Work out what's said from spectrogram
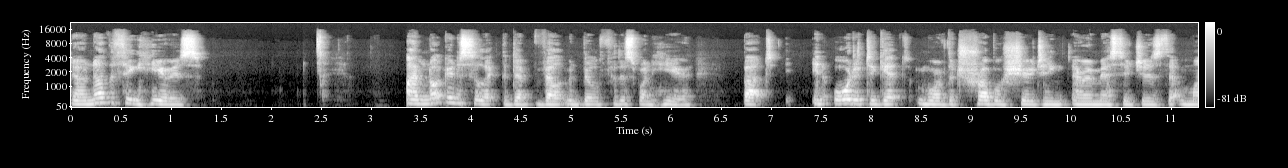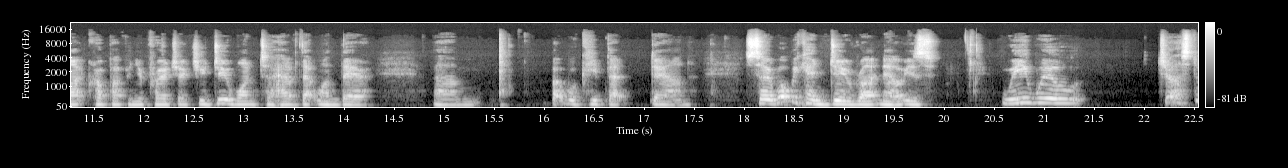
Now another thing here is I'm not going to select the development build for this one here, but in order to get more of the troubleshooting error messages that might crop up in your project, you do want to have that one there. Um, but we'll keep that down. So what we can do right now is we will just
